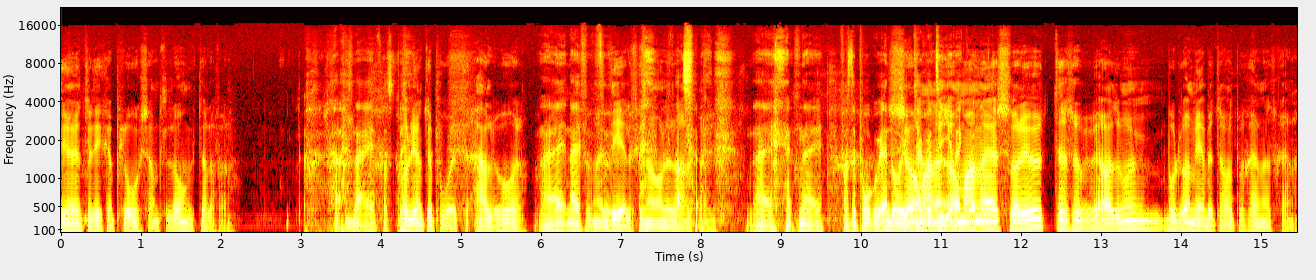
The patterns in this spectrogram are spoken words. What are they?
Det är inte lika plågsamt långt i alla fall. nej, fast... Håller ju inte på ett halvår. Nej, nej. För, för... delfinaler och allt. nej, nej, fast det pågår ju ändå så i kanske man, tio veckor. Om man eller? slår ut det så ja, de borde vara mer betalt på Stjärnornas stjärna.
